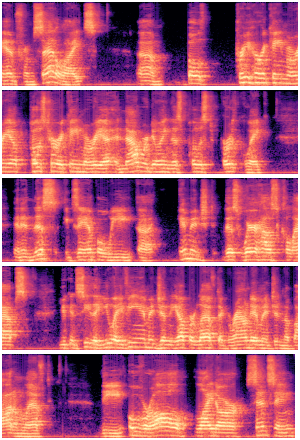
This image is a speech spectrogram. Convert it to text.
and from satellites, um, both pre-Hurricane Maria, post-Hurricane Maria, and now we're doing this post-earthquake. And in this example, we uh, imaged this warehouse collapse. You can see the UAV image in the upper left, a ground image in the bottom left the overall LiDAR sensing,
